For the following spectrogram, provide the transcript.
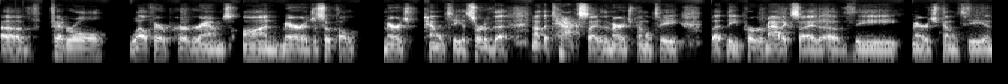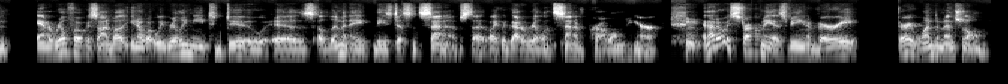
of federal welfare programs on marriage, a so-called marriage penalty. It's sort of the not the tax side of the marriage penalty, but the programmatic side of the marriage penalty. And and a real focus on well you know what we really need to do is eliminate these disincentives that like we've got a real incentive problem here hmm. and that always struck me as being a very very one-dimensional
